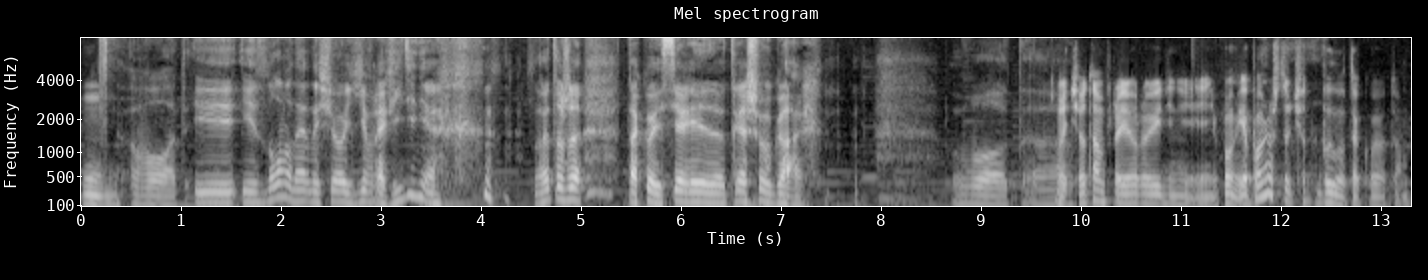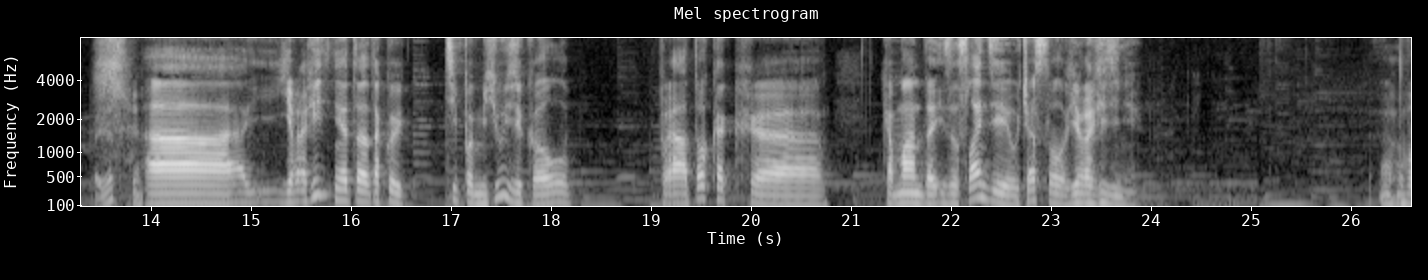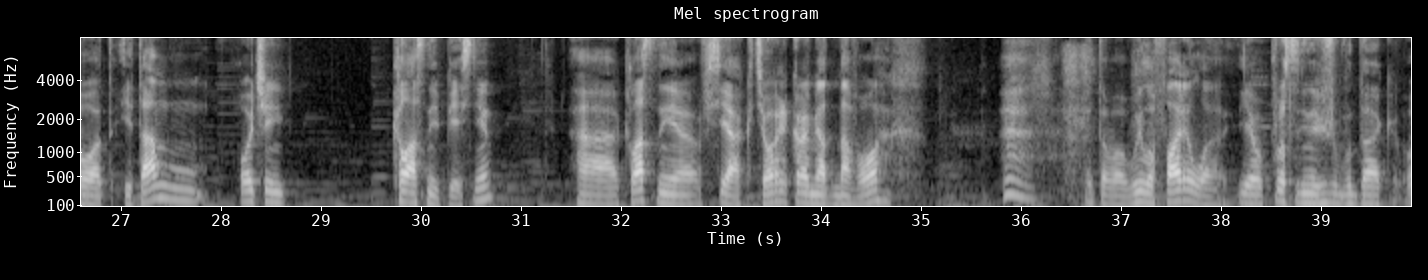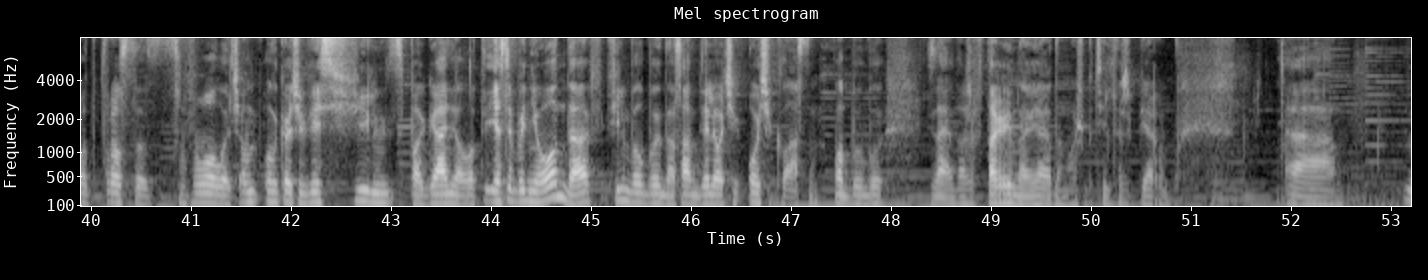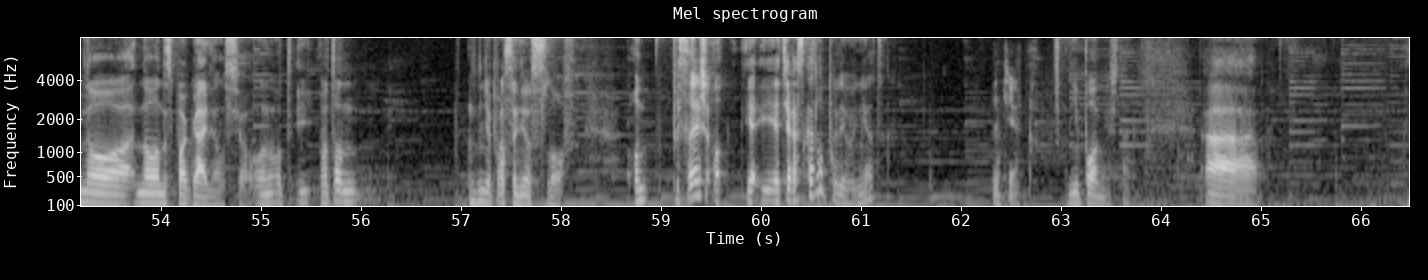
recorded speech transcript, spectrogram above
Mm. Вот. И, и снова, наверное, еще Евровидение. Но это уже такой серии трэш-угар. Вот. Э. А что там про Евровидение? Я не помню. Я помню, что что-то было такое там в повестке. А, Евровидение это такой типа мюзикл про то, как э, команда из Исландии участвовала в Евровидении. Вот. И там очень классные песни. Э, классные все актеры, кроме одного этого Уилла Фаррелла. Я его просто ненавижу, мудак. Вот просто сволочь. Он, он короче, весь фильм споганил. Вот если бы не он, да, фильм был бы на самом деле очень-очень классным. Он был бы, не знаю, даже вторым, наверное, может быть, или даже первым. А, но, но он испоганил все. Он, вот, и, вот он... Мне просто нет слов. Он, представляешь, он, я, я тебе рассказывал про него, нет? Нет. Не помнишь, да? А,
